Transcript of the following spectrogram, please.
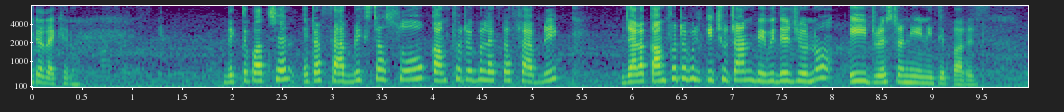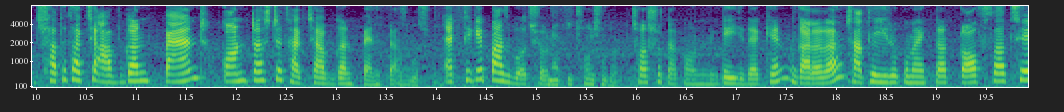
এটা দেখেন। দেখতে পাচ্ছেন এটা ফ্যাব্রিক্সটা সো কমফোর্টেবল একটা ফ্যাব্রিক যারা কমফোর্টেবল কিছু চান বেবিদের জন্য এই ড্রেসটা নিয়ে নিতে পারেন। সাথে থাকছে আফগান প্যান্ট কন্ট্রাস্টে থাকছে আফগান প্যান্টটা। এক থেকে পাঁচ বছর। ছশো টাকা। অনলি এই যে দেখেন গারারা। সাথে এইরকম একটা টপস আছে।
